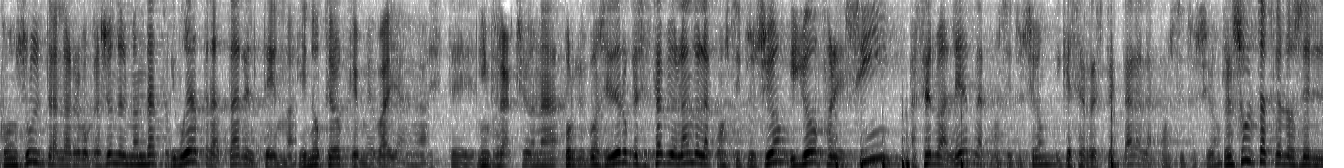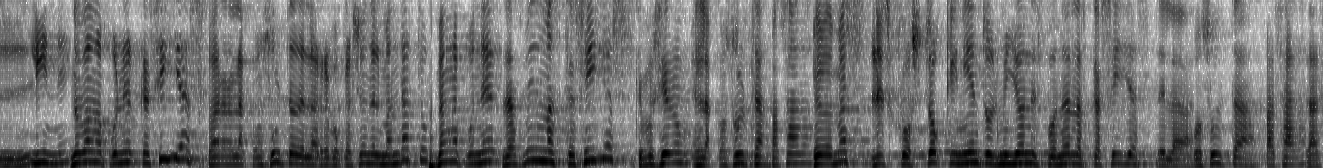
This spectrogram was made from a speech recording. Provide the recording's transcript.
consulta, la revocación del mandato. Y voy a tratar el tema, y no creo que me vayan a este, infraccionar, porque considero que se está violando la Constitución y yo ofrecí hacer valer la Constitución y que se respetara la Constitución. Resulta que los del INE no van a poner casillas para la consulta de la revocación del mandato, van a poner las mismas casillas que pusieron en la consulta pasada, pero además les costó 500 millones poner las casillas de la consulta pasada, las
